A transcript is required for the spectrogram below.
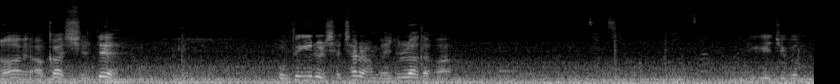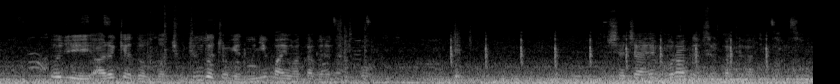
아 아까 쉴때 꼭등이를 세차를 한번 해주려다가 이게 지금 어지 아랫게도 뭐 충청도 쪽에 눈이 많이 왔다 그래가지고 세차해 보람이 없을 것 같아가지고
